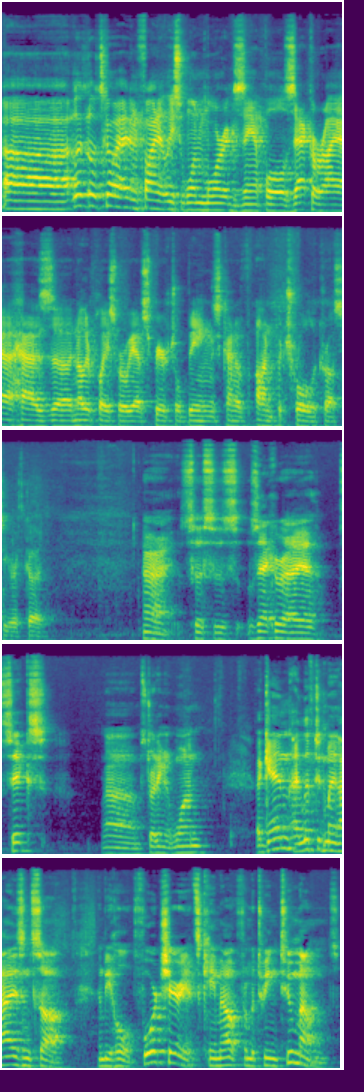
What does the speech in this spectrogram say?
Uh, let's, let's go ahead and find at least one more example. Zechariah has uh, another place where we have spiritual beings kind of on patrol across the earth. Go ahead. All right, so this is Zechariah 6, um, starting at 1. Again, I lifted my eyes and saw, and behold, four chariots came out from between two mountains,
